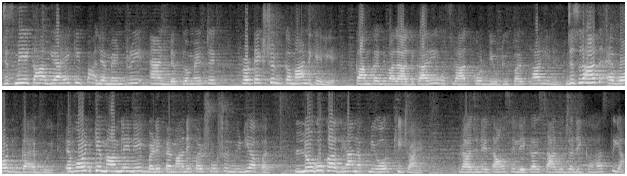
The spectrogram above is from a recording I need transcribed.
जिसमें ये कहा गया है कि parliamentary and diplomatic protection command के लिए काम करने वाला अधिकारी उस रात को ड्यूटी पर था ही नहीं, जिस रात अवार्ड गायब हुई थी। अवार्ड के मामले ने बड़े पैमाने पर सोशल मीडिया पर लोगों का ध्यान अपनी ओर खींचा है। राजनेताओं से लेकर सार्वजनिक हस्तियाँ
